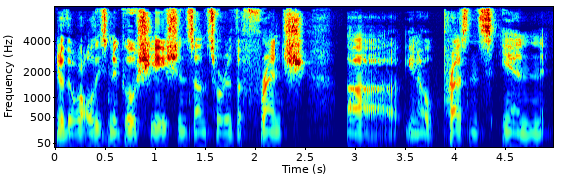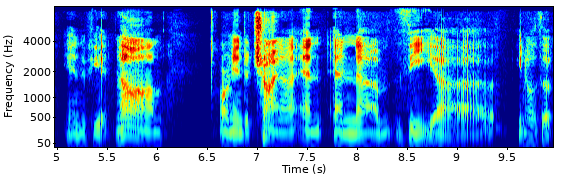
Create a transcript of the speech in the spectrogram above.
you know there were all these negotiations on sort of the French, uh, you know, presence in in Vietnam or in Indochina, and and um, the uh, you know the,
